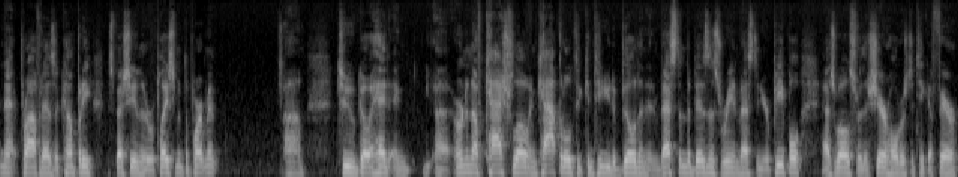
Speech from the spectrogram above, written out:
net profit as a company, especially in the replacement department. Um, to go ahead and uh, earn enough cash flow and capital to continue to build and invest in the business, reinvest in your people, as well as for the shareholders to take a fair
